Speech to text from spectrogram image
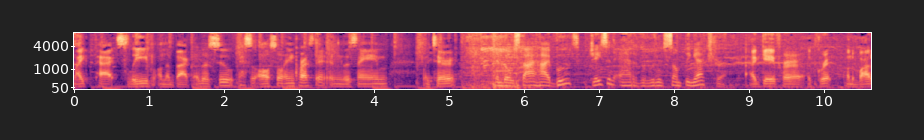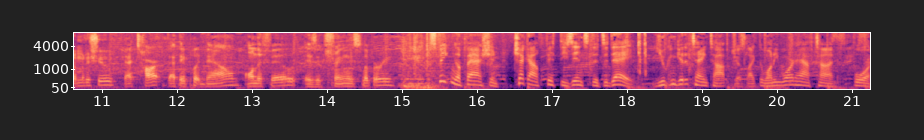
mic pack sleeve on the back of the suit that's also encrusted in the same material. In those thigh high boots, Jason added a little something extra. I gave her a grip on the bottom of the shoe. That tarp that they put down on the field is extremely slippery. Speaking of fashion, check out 50's Insta today. You can get a tank top just like the one he wore at halftime for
